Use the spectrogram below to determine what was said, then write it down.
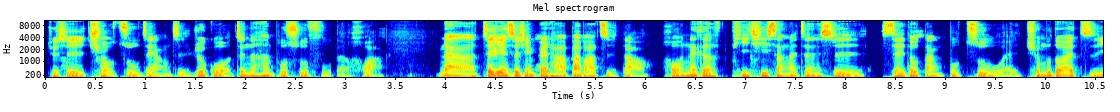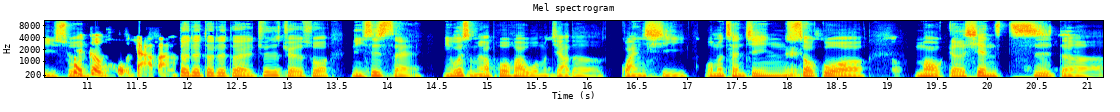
就是求助这样子，如果真的很不舒服的话。那这件事情被他爸爸知道后，那个脾气上来真的是谁都挡不住哎、欸，全部都在质疑说，会更火大吧？对对对对对，就是觉得说你是谁？你为什么要破坏我们家的关系？我们曾经受过某个县市的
